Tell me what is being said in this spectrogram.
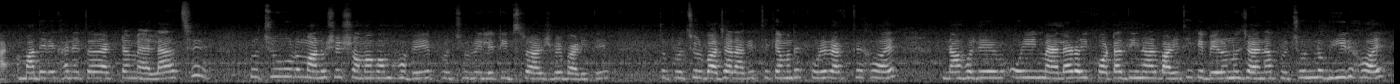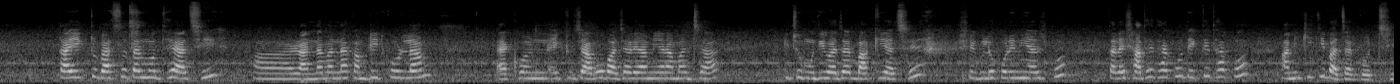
আর আমাদের এখানে তো একটা মেলা আছে, প্রচুর মানুষের সমাগম হবে, প্রচুর রিলেটিভসরা আসবে বাড়িতে। তো প্রচুর বাজার আগের থেকে আমাদের করে রাখতে হয়। না হলে ওই মেলার ওই কটা দিন আর বাড়ি থেকে বেরোনো যায় না, প্রচণ্ড ভিড় হয়। তাই একটু ব্যস্ততার মধ্যে আছি। রান্নাবান্না কমপ্লিট করলাম। এখন একটু যাব বাজারে, আমি আর আমার যা। কিছু মুদি বাজার বাকি আছে, সেগুলো করে নিয়ে আসব। তাহলে সাথে থাকো, দেখতে থাকো, আমি কি কি বাজার করছি।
